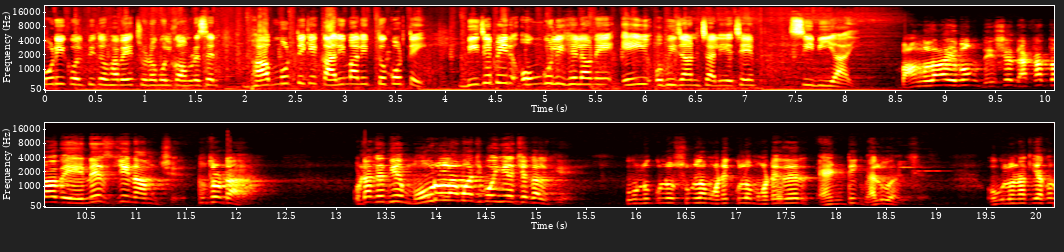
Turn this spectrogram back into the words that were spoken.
পরিকল্পিতভাবে তৃণমূল কংগ্রেসের ভাবমূর্তিকে কালিমালিপ্ত করতেই বিজেপির অঙ্গুলি হেলনে এই অভিযান চালিয়েছে সিবিআই। বাংলা এবং দেশে দেখাতে হবে এনএসজি নামছে। ওটাকে দিয়ে মৌরলা মাছ বইয়েছে কালকে। কোনগুলো শুনলাম অনেকগুলো মডেলের অ্যান্টিক ভ্যালু আছে। ওগুলো নাকি এখন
